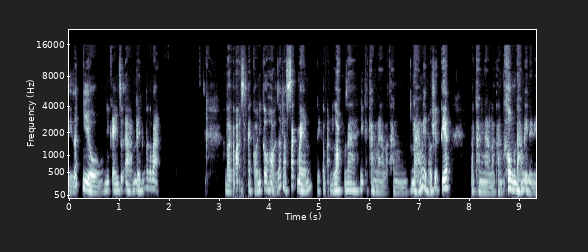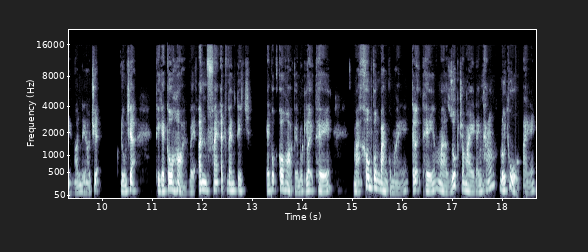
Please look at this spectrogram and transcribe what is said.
thì rất nhiều những cái dự án đến với các bạn và các bạn sẽ có những câu hỏi rất là sắc bén để các bạn lọc ra những cái thằng nào là thằng đáng để nói chuyện tiếp và thằng nào là thằng không đáng để để, để nói để nói chuyện đúng chưa thì cái câu hỏi về unfair advantage cái câu hỏi về một lợi thế mà không công bằng của mày ấy, cái lợi thế mà giúp cho mày đánh thắng đối thủ của mày ấy,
